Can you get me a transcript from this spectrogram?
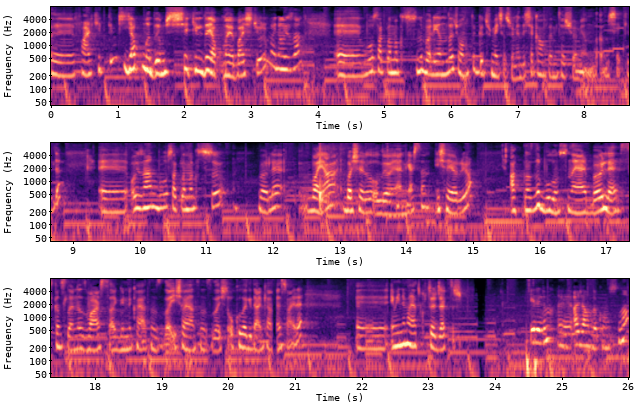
e, fark ettim ki yapmadığım şekilde yapmaya başlıyorum. Hani o yüzden e, bu saklama kutusunu böyle yanında çoğunlukla götürmeye çalışıyorum ya da işte kahvemi taşıyorum yanında bir şekilde. E, o yüzden bu saklama kutusu böyle bayağı başarılı oluyor yani gerçekten işe yarıyor aklınızda bulunsun eğer böyle sıkıntılarınız varsa günlük hayatınızda, iş hayatınızda, işte okula giderken vesaire e, eminim hayat kurtaracaktır. Gelelim e, ajanda konusuna.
